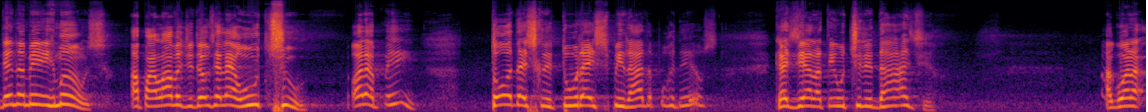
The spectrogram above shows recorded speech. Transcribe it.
Entenda bem, irmãos, a palavra de Deus ela é útil. Olha bem, toda a escritura é inspirada por Deus. Quer dizer, ela tem utilidade. Agora,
